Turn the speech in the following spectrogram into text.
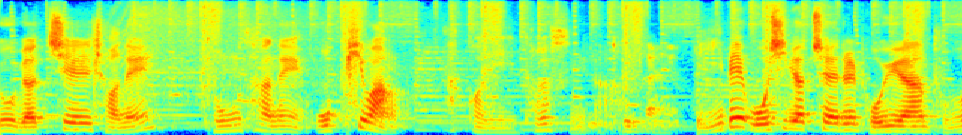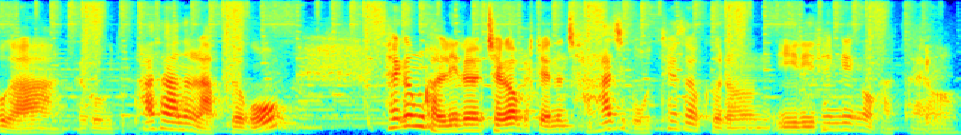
요 며칠 전에 동산에 오피왕 사건이 터졌습니다. 그러니까요. 250여 채를 보유한 부부가 결국 파산을 앞두고 세금 관리를 제가 볼 때는 잘하지 못해서 그런 일이 생긴 것 같아요.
